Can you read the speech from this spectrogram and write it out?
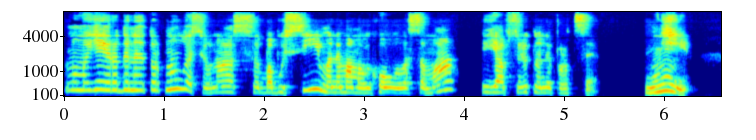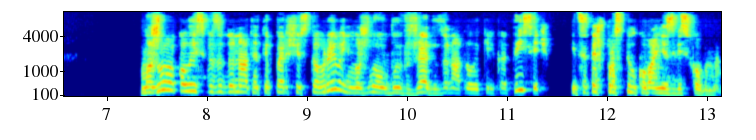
ну, моєї родини не торкнулося. У нас бабусі, мене мама виховувала сама, і я абсолютно не про це. Ні. Можливо, колись ви задонатите перші 100 гривень, можливо, ви вже дозонатили кілька тисяч, і це теж про спілкування з військовими.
